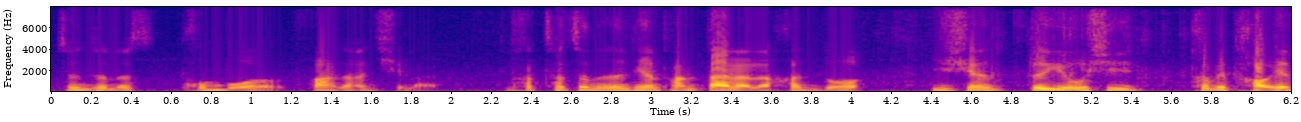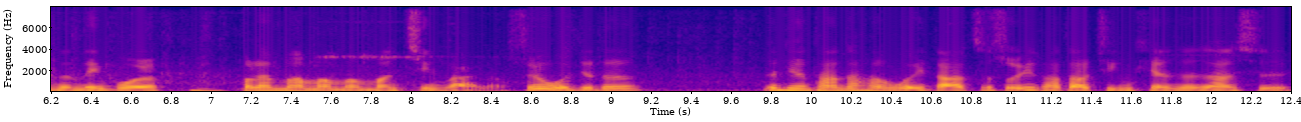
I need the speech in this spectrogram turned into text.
真正的蓬勃发展起来。他他真的任天堂带来了很多以前对游戏特别讨厌的那波人，后来慢慢慢慢进来了。所以我觉得任天堂它很伟大，之所以它到今天仍然是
